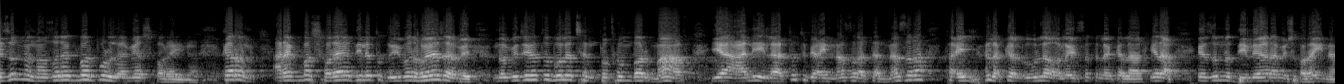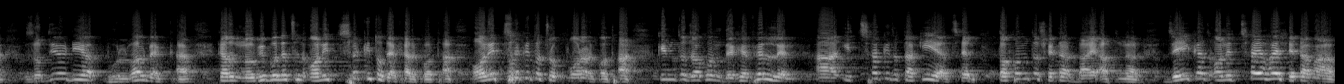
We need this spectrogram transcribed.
এজন্য নজর একবার পড়লে আমি আর সরাই না, কারণ আরেকবার সরাই দিলে তো দুইবার হয়ে যাবে। নবী যেহেতু বলেছেন প্রথমবার মাফ, ইয়া আলী লা তুতবি আইন নাজরাতান নাজরা, ফাইন্না লাকাল উলা ওয়া লাইসাত লাকাল আখিরা। এজন্য দিলে আর আমি সরাই না। যদিও এটিয়া ভুলভাল ব্যাখ্যা, কারণ নবী বলেছেন অনিচ্ছাকৃত দেখার কথা, অনিচ্ছাকৃত চোখ পড়ার কথা। কিন্তু যখন দেখে ফেললেন, আর ইচ্ছাকৃত তাকিয়ে আছেন, তখন তো সেটা দায় আপনার। যেই কাজ অনিচ্ছায় হয় সেটা মাফ,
